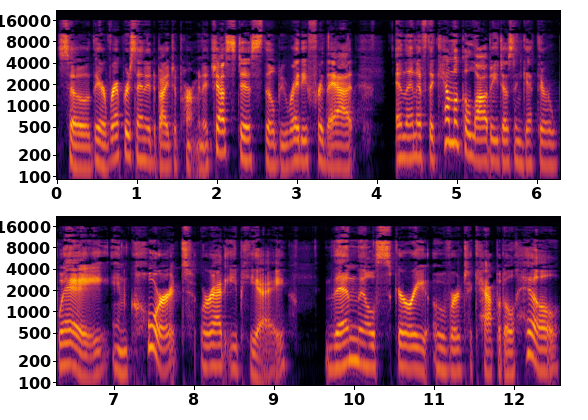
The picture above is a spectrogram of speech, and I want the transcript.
So they're represented by Department of Justice. They'll be ready for that. And then if the chemical lobby doesn't get their way in court or at EPA, then they'll scurry over to Capitol Hill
